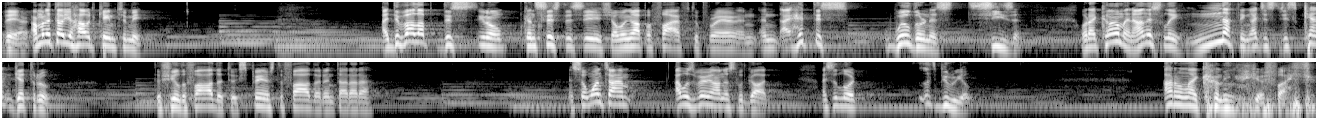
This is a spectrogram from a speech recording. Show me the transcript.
there. I'm going to tell you how it came to me. I developed this, you know, consistency, showing up at 5 to prayer and, and I hit this wilderness season where I come and honestly nothing, I just, just can't get through to feel the Father, to experience the Father and ta -da -da. And so one time I was very honest with God. I said, Lord, let's be real. I don't like coming here 5.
